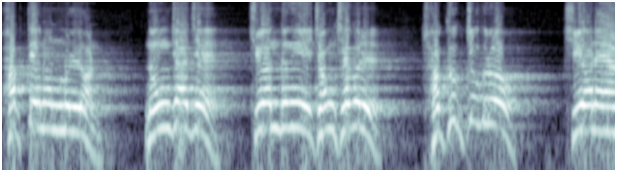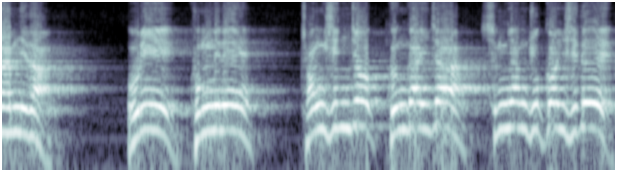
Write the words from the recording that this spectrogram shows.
확대는 물론 농자재 지원 등의 정책을 적극적으로 지원해야 합니다. 우리 국민의 정신적 근간이자 식량 주권 시대에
